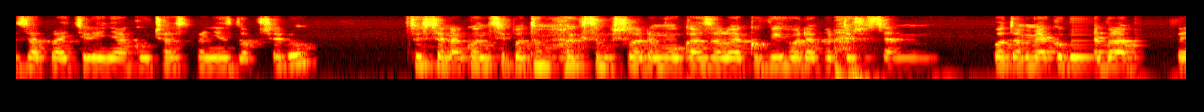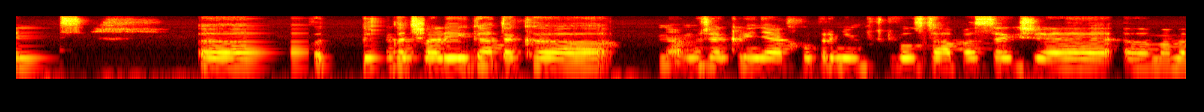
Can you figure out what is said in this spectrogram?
zaplatili nějakou část peněz dopředu což se na konci potom, jak jsem šla domů, ukázalo jako výhoda, protože jsem potom jako by nebyla peněz. Uh, protože začala liga, tak uh, nám řekli nějak po prvních dvou zápasech, že uh, máme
